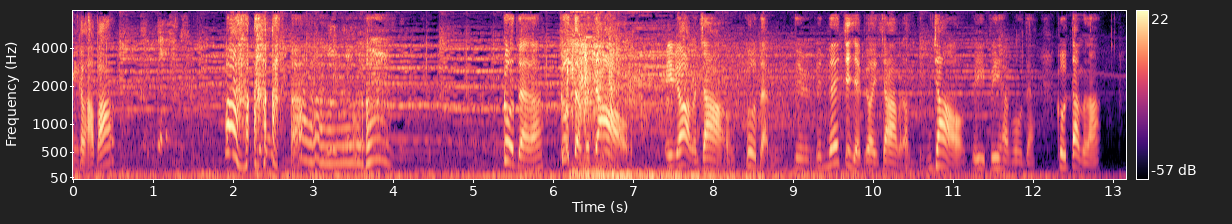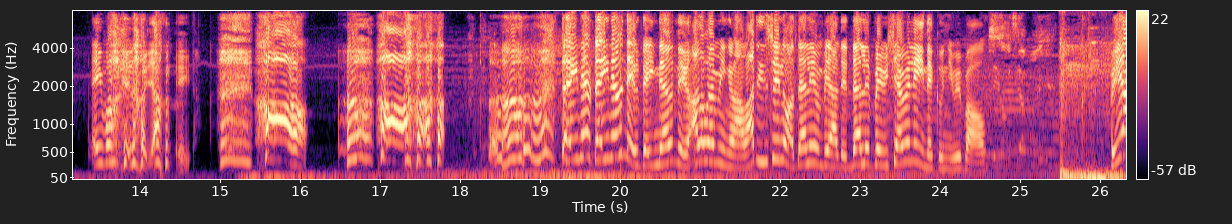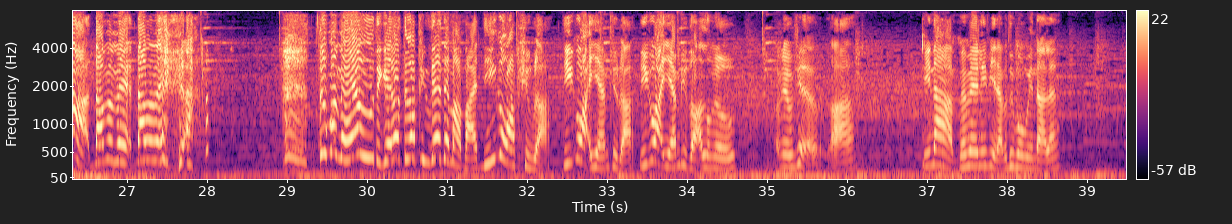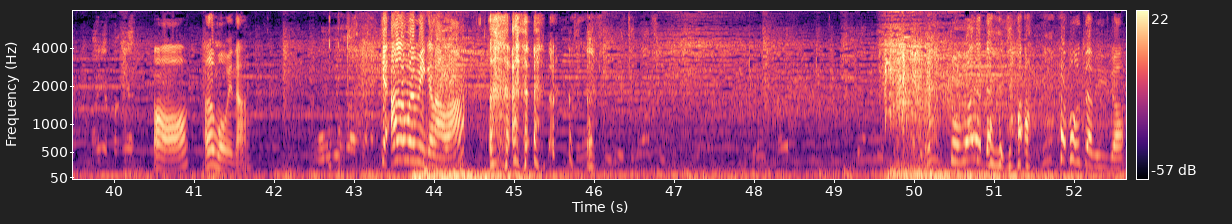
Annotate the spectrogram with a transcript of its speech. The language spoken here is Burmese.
င်္ဂလာပါကိုတန်လားကိုတန်မကြောက်အေးပြောတာမကြောက်ကိုတန်ဒီနဲ့ကြက်ကြက်ပြောရင်ကြားမလားမကြောက်ဘေးဘေးဟန်ဖို့တန်ကိုတတ်မလားအိမ်ပေါ်တော့ရောက်နေဟာဟာတိန်နဲ့တိန်နဲ့နေတိန်နဲ့နေအားလုံးပဲမင်္ဂလာပါဒီ stream တော့အတန်းလေးမပေးရသေးတယ် daily baby share လေးနဲ့ကူညီပေးပါဦးဘေးကအသားမမဲအသားမမဲသူမမဲဘူး တကယ်တော့သူကဖြူတဲ့တဲ့မှာပါဒီကောင်ကဖြူလားဒီကောင်ကအရန်ဖြူလားဒီကောင်ကအရန်ဖြူတော့အလိုမျိုးအမျိုးဖြစ်ဟာဒီနာမဲမဲလေးဖြစ်တာဘယ်သူမဝင်တာလဲအော်အဲ့လိုမဝင်တာကဲအားလုံးပဲမင်္ဂလာပါကိုပြောတဲ့တမ်းကြဖုန်းတက်ပြီးတော့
